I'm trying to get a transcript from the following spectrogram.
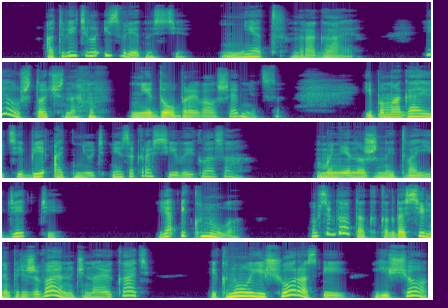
— ответила из вредности. «Нет, дорогая, я уж точно недобрая волшебница, и помогаю тебе отнюдь не за красивые глаза. Мне нужны твои дети. Я икнула. Ну, всегда так, когда сильно переживаю, начинаю икать. Икнула еще раз и еще.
